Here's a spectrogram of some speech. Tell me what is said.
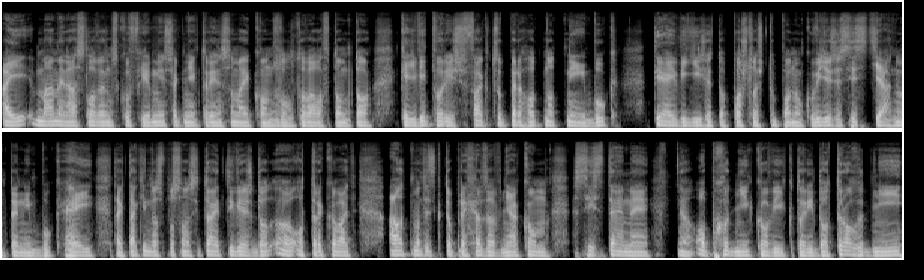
aj máme na Slovensku firmy, však niektorým som aj konzultoval v tomto, keď vytvoríš fakt super hodnotný e-book, ty aj vidíš, že to pošleš tú ponuku, vidíš, že si stiahnu ten e-book, hej, tak takýmto spôsobom si to aj ty vieš do, otrkovať. Automaticky to prechádza v nejakom systéme e, obchodníkovi, ktorý do troch dní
